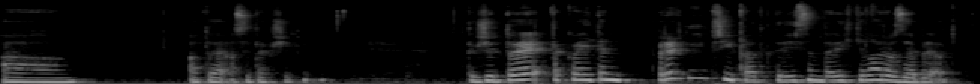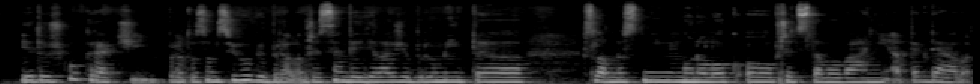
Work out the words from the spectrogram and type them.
a, a to je asi tak všechno. Takže to je takový ten první případ, který jsem tady chtěla rozebrat. Je trošku kratší, proto jsem si ho vybrala, protože jsem věděla, že budu mít uh, slavnostní monolog o představování a tak dále.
